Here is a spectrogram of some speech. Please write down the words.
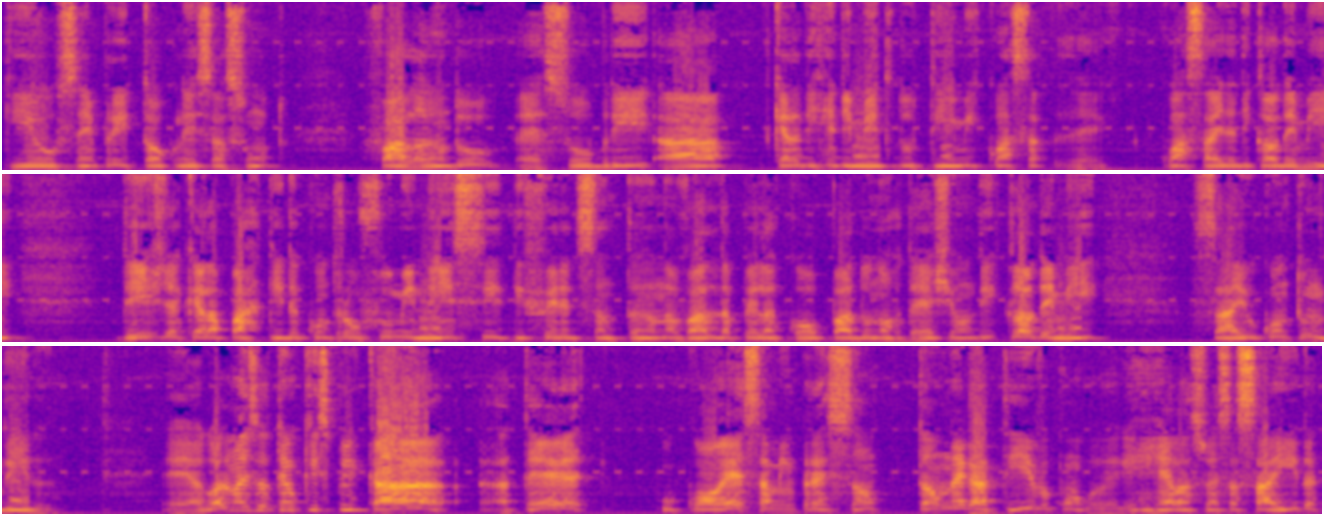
Que eu sempre toco nesse assunto, falando é, sobre a queda de rendimento do time com a, é, com a saída de Claudemir desde aquela partida contra o Fluminense de Feira de Santana, válida pela Copa do Nordeste, onde Claudemir saiu contundido. É, agora, mas eu tenho que explicar até o qual é essa minha impressão tão negativa com, em relação a essa saída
